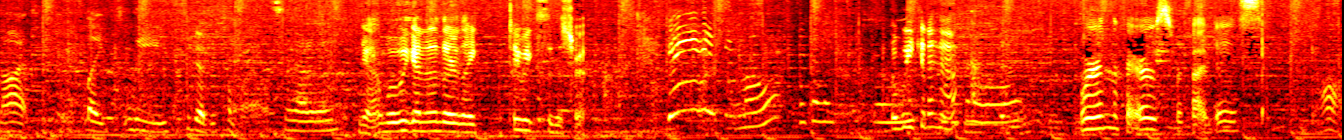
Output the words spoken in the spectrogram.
not like leave to go to somewhere else. You know what I mean? Yeah, well we got another like two weeks to this trip. A week and a half. We're in the Faroes for five days. God.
